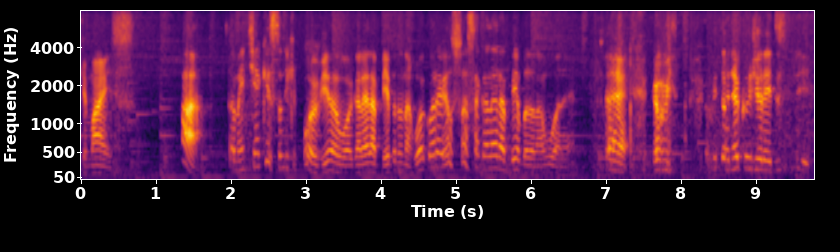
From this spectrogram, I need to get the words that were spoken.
que mais? Ah, também tinha a questão de que, pô, eu via a galera bêbada na rua, agora eu sou essa galera bêbada na rua, né? É, eu me, eu me tornei o que eu jurei de espírito.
